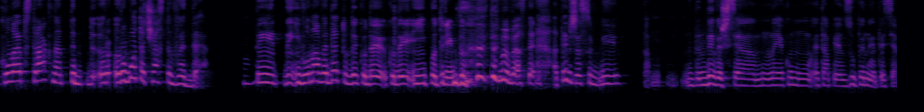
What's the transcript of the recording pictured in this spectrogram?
коли абстрактна, робота часто веде. Ти, ти- і вона веде туди, куди, куди їй потрібно тебе вести, а ти вже собі там дивишся, на якому етапі зупинитися.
